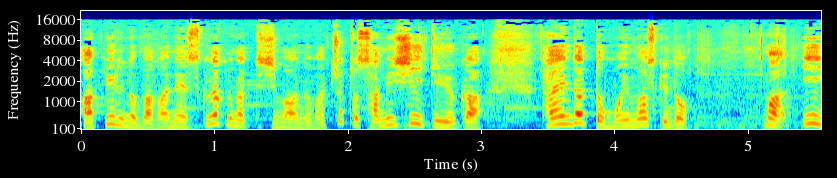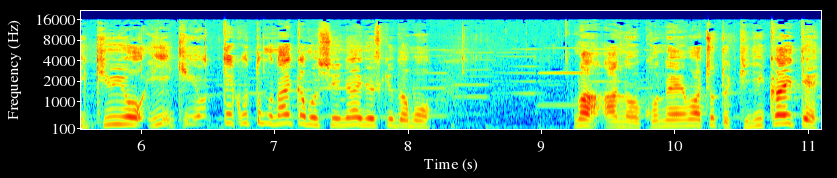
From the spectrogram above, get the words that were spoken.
アピールの場がね少なくなってしまうのがちょっと寂しいというか大変だと思いますけどまあいい休養いい休養ってこともないかもしれないですけどもまあ、あのこの辺はちょっと切り替えて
